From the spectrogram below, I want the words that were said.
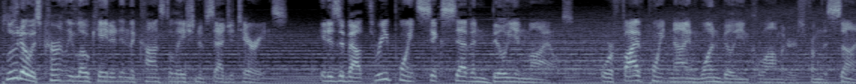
Pluto is currently located in the constellation of Sagittarius. It is about 3.67 billion miles, or 5.91 billion kilometers, from the Sun.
